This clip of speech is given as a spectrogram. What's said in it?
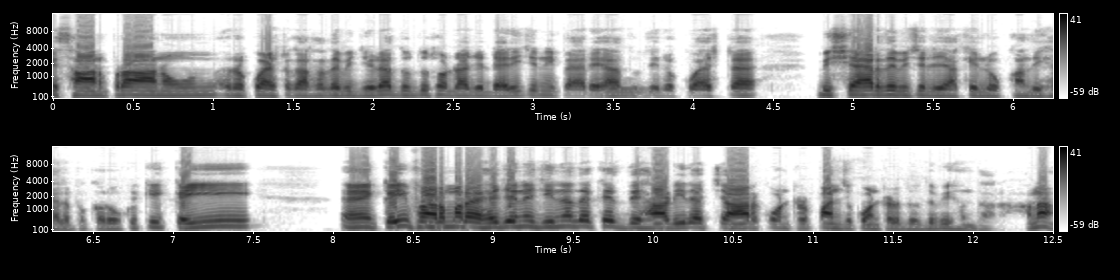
ਕਿਸਾਨ ਭਰਾ ਨੂੰ ਰਿਕੁਐਸਟ ਕਰ ਸਕਦੇ ਵੀ ਜਿਹੜਾ ਦੁੱਧ ਤੁਹਾਡਾ ਅੱਜ ਡੈਰੀ 'ਚ ਨਹੀਂ ਪੈ ਰਿਹਾ। ਤੁਸੀਂ ਰਿਕੁਐਸਟ ਹੈ ਵੀ ਸ਼ਹਿਰ ਦੇ ਵਿੱਚ ਲਿਜਾ ਕੇ ਲੋਕਾਂ ਦੀ ਹੈਲਪ ਕਰੋ ਕਿਉਂਕਿ ਕਈ ਕਈ ਫਾਰਮਰ ਇਹੋ ਜਿਹੇ ਨੇ ਜਿਨ੍ਹਾਂ ਦਾ ਕਿ ਦਿਹਾੜੀ ਦਾ 4 ਕੁਇੰਟਲ 5 ਕੁਇੰਟਲ ਦੁੱਧ ਵੀ ਹੁੰਦਾ ਹਨਾ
